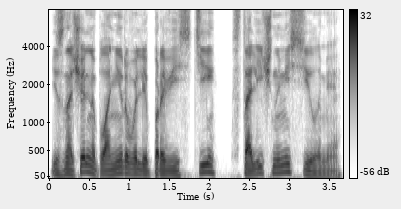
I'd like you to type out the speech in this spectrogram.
изначально планировали провести столичными силами,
